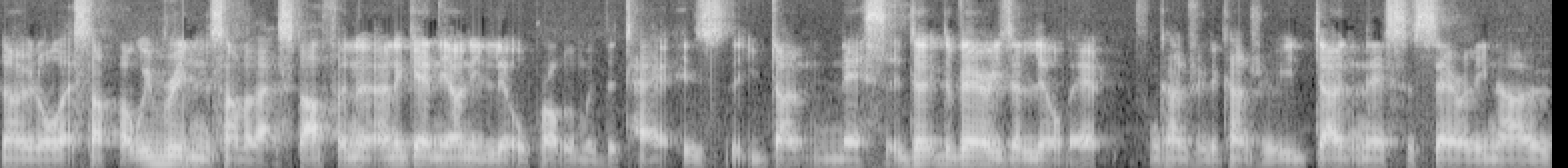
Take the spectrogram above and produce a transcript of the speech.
known all that stuff, but we've ridden some of that stuff. And and again, the only little problem with the Tet is that you don't necessarily. It varies a little bit from country to country. You don't necessarily know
